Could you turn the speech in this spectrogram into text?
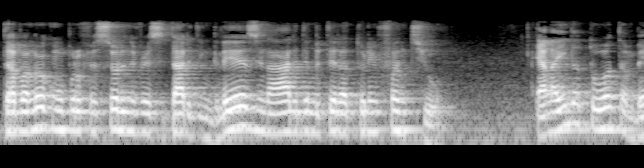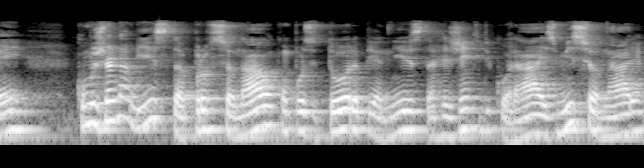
Trabalhou como professora universitária de inglês e na área de literatura infantil. Ela ainda atuou também como jornalista profissional, compositora, pianista, regente de corais, missionária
